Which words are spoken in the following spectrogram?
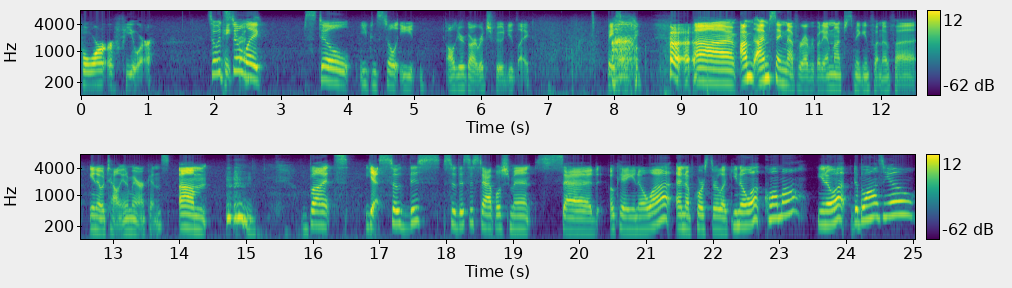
four or fewer. So it's still like, still you can still eat all your garbage food you'd like. Basically. Um, I'm I'm saying that for everybody. I'm not just making fun of uh, you know Italian Americans. Um, but yes, so this so this establishment said, okay, you know what? And of course they're like, you know what, Cuomo? You know what, De Blasio?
